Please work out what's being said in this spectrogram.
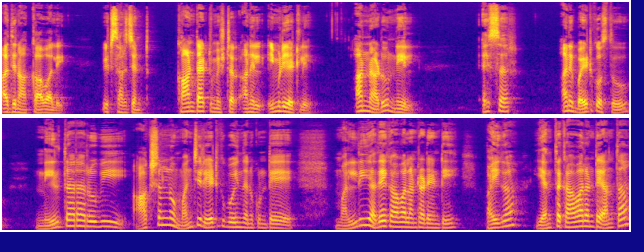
అది నాకు కావాలి. It's urgent. Contact mister Anil immediately. అన్నాడు నీల్. ఎస్ సార్? అని బయటకొస్తూ నీల్తారా రూబీ ఆక్షన్లో మంచి రేటుకు పోయిందనుకుంటే మళ్ళీ అదే కావాలంటాడేంటి? పైగా ఎంత కావాలంటే అంత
